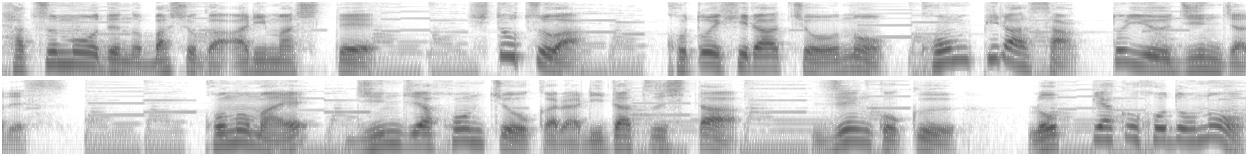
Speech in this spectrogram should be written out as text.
初詣の場所がありまして一つは琴平町のコンピラさんという神社です。この前神社本庁から離脱した全国600ほどの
